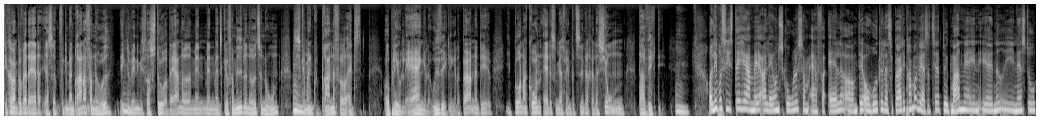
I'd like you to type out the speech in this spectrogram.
det kommer an på, hvad der er der. Altså, fordi man brænder for noget. Ikke Mm. nødvendigvis for at stå og være noget, men, men man skal jo formidle noget til nogen. Og så skal Mm. man kunne brænde for at opleve læring eller udvikling eller børn, men det i bund og grund er det, som jeg også var inde på tidligere, relationen, der er vigtig. Mm. Og lige præcis det her med at lave en skole, som er for alle, og om det overhovedet kan lade sig gøre, det kommer vi altså til at dykke meget mere ind, øh, ned i næste uge.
